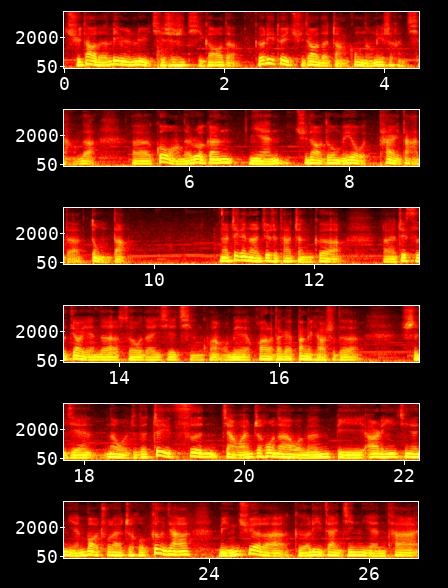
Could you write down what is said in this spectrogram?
渠道的利润率其实是提高的。格力对渠道的掌控能力是很强的。呃，过往的若干年，渠道都没有太大的动荡。那这个呢，就是它整个，呃，这次调研的所有的一些情况，我们也花了大概半个小时的时间。那我觉得这一次讲完之后呢，我们比二零一七年年报出来之后更加明确了格力在今年它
